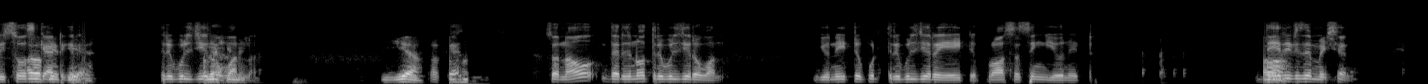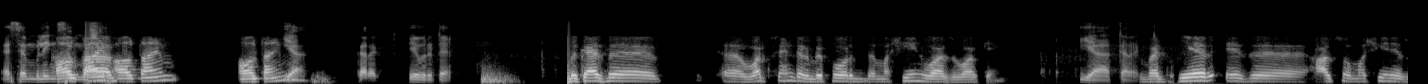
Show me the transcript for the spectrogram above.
resource Okay, category okay. triple zero Mission, one mission. Yeah. okay Mhm. So now there is no triple zero one you need to put triple zero eight processing unit there Oh. it is a mission assembling All some time, mission. all time, all time. yeah correct every time Because uh, uh, work center before the machine was working. yeah correct But here is uh, also machine is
